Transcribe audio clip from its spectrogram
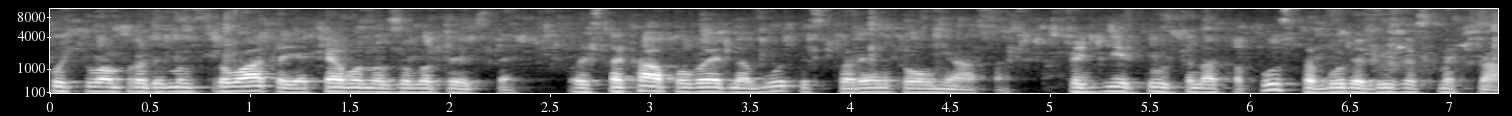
хочу вам продемонструвати, яке воно золотисте. Ось така повинна бути скоринка у м'яса. Тоді тушена капуста буде дуже смачна.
